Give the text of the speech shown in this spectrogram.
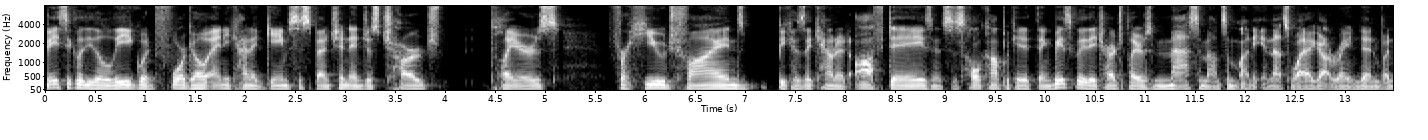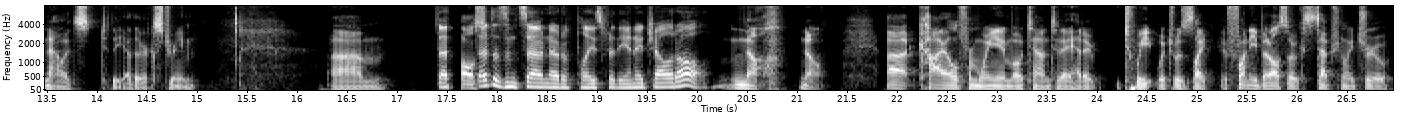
basically the league would forego any kind of game suspension and just charge players for huge fines because they counted off days and it's this whole complicated thing. Basically, they charge players mass amounts of money, and that's why I got reined in. But now it's to the other extreme. That Also- that doesn't sound out of place for the NHL at all. No, no. Uh, Kyle from Winging in Motown today had a tweet which was like funny but also exceptionally true.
